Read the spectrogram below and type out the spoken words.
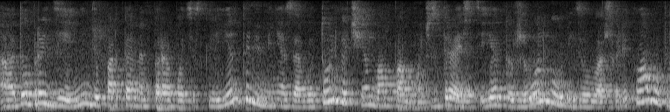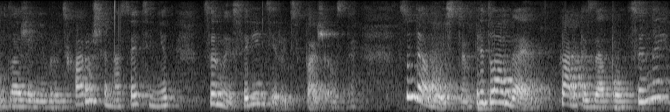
А, Добрый день, департамент по работе с клиентами. Меня зовут Ольга. Чем вам помочь? Здрасте, я тоже Ольга, увидела вашу рекламу. Предложение вроде хорошее, на сайте нет цены. Сориентируйтесь, пожалуйста. С удовольствием. Предлагаю карты за полцены,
